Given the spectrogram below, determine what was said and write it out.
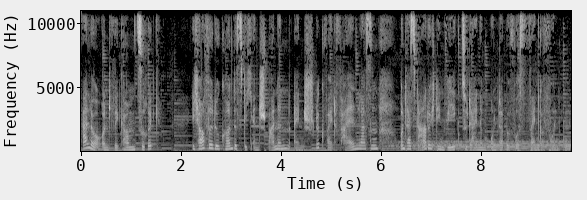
Hallo und willkommen zurück. Ich hoffe, du konntest dich entspannen, ein Stück weit fallen lassen und hast dadurch den Weg zu deinem Unterbewusstsein gefunden.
